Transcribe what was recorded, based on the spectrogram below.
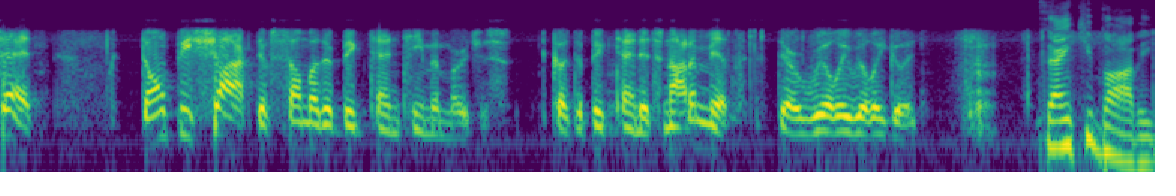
said, don't be shocked if some other Big Ten team emerges because the Big Ten it's not a myth. They're really really good. Thank you, Bobby.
